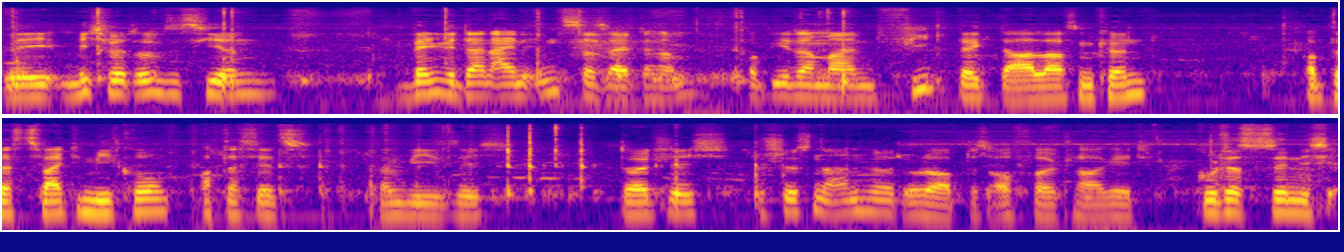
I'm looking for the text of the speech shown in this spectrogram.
Nee, mich würde interessieren, wenn wir dann eine Insta-Seite haben, ob ihr da mal ein Feedback dalassen könnt, ob das zweite Mikro, ob das jetzt irgendwie sich deutlich beschissener anhört oder ob das auch voll klar geht. Gut, dass du sie nicht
